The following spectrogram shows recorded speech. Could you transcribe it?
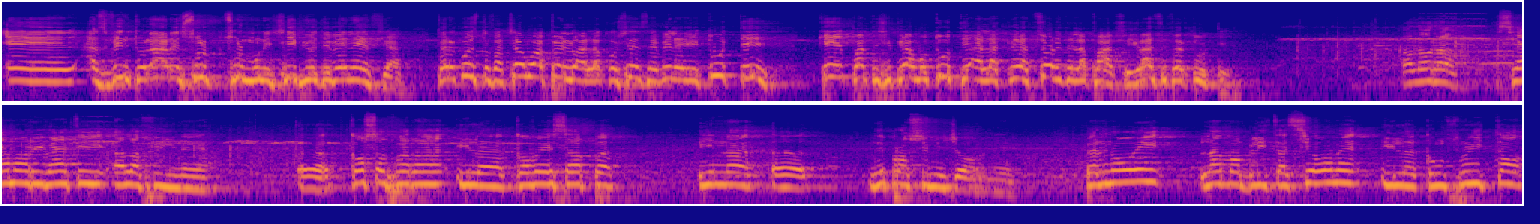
eh, a sventolare sul, sul municipio di Venezia. Per questo facciamo appello alla coscienza civile di tutti che partecipiamo tutti alla creazione della pace. Grazie per tutti. Allora, siamo arrivati alla fine. Eh, cosa farà il Covesap in, eh, nei prossimi giorni? Per noi la mobilitazione, il conflitto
